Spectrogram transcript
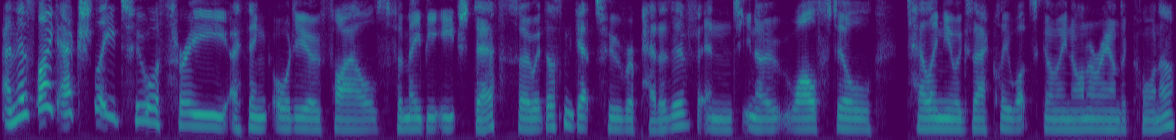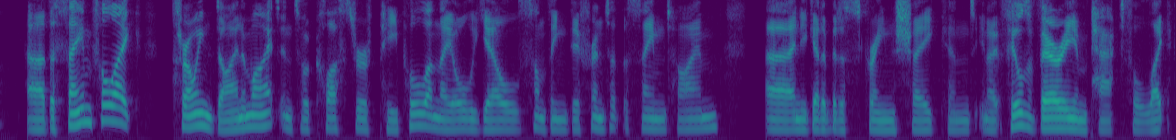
And there's like actually two or three, I think, audio files for maybe each death, so it doesn't get too repetitive and, you know, while still telling you exactly what's going on around a corner. Uh, the same for like throwing dynamite into a cluster of people and they all yell something different at the same time uh, and you get a bit of screen shake and you know it feels very impactful. Like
